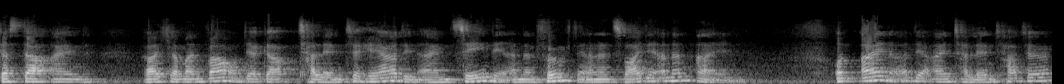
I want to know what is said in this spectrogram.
dass da ein reicher Mann war und der gab Talente her, den einen zehn, den anderen fünf, den anderen zwei, den anderen ein. Und einer, der ein Talent hatte,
